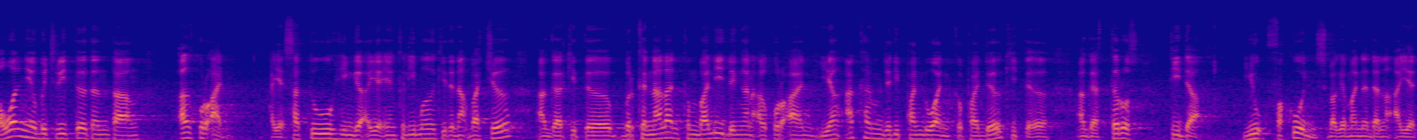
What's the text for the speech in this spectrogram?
awalnya bercerita tentang Al-Quran ayat 1 hingga ayat yang kelima kita nak baca agar kita berkenalan kembali dengan al-Quran yang akan menjadi panduan kepada kita agar terus tidak yufakun sebagaimana dalam ayat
